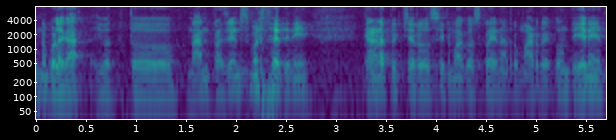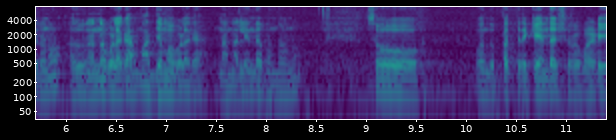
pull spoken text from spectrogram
ಅನ್ನ ಬಳಗ. ಇವತ್ತು ನಾನು ಪ್ರೆಸೆಂಟ್ಸ್ ಮಾಡ್ತಾ ಇದ್ದೀನಿ. ಕನ್ನಡ ಪಿಕ್ಚರು ಸಿನಿಮಾಗೋಸ್ಕರ ಏನಾದರೂ ಮಾಡಬೇಕು ಅಂತ ಏನೇ ಇದ್ರೂ ಅದು ನನ್ನ ಬಳಗ, ಮಾಧ್ಯಮ ಬಳಗ. ನಾನು ಅಲ್ಲಿಂದ ಬಂದವನು. ಸೊ ಒಂದು ಪತ್ರಿಕೆಯಿಂದ ಶುರು ಮಾಡಿ,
